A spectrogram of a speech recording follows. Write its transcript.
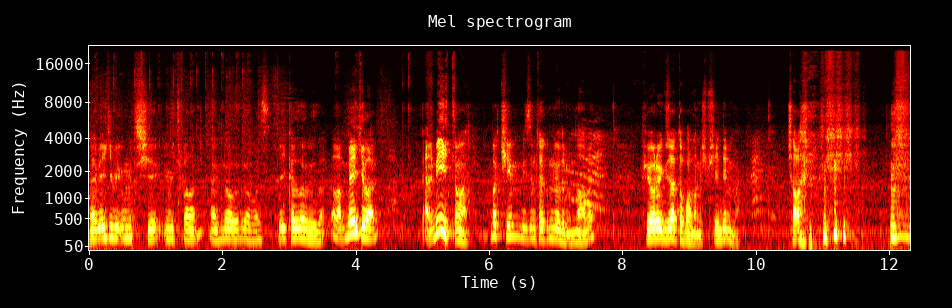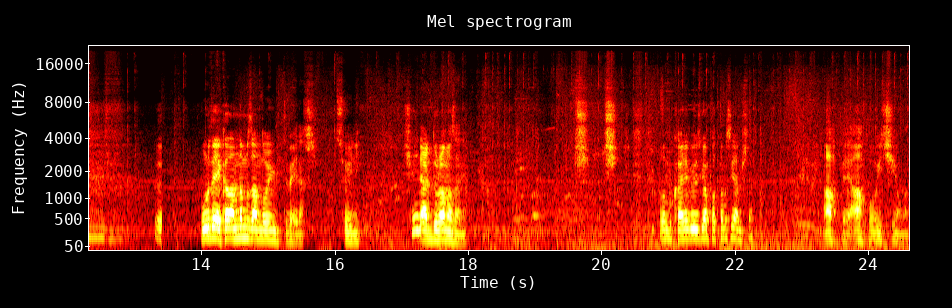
hani belki bir umut ışığı, ümit falan. Hani ne olur ne olmaz. Belki kazanırız lan. Lan belki lan. Yani bir ihtimal. Bakayım bizim takım ne durumda abi. Fiora güzel toparlamış bir şey değil mi? Çal Burada yakalandığımız anda oyun bitti beyler. Söyleyeyim. Şeyler duramaz hani. Şş, şş. Oğlum bu kayna bir özgüven patlaması gelmiş lan. Ah be ah o hiç iyi olmadı.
